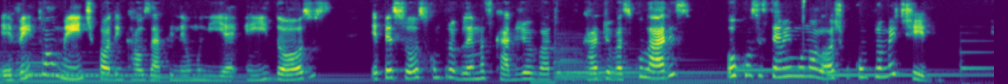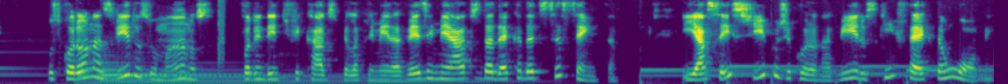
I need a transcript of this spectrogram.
Eventualmente podem causar pneumonia em idosos e pessoas com problemas cardiovasculares ou com sistema imunológico comprometido. Os coronavírus humanos foram identificados pela primeira vez em meados da década de 60. E há seis tipos de coronavírus que infectam o homem:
